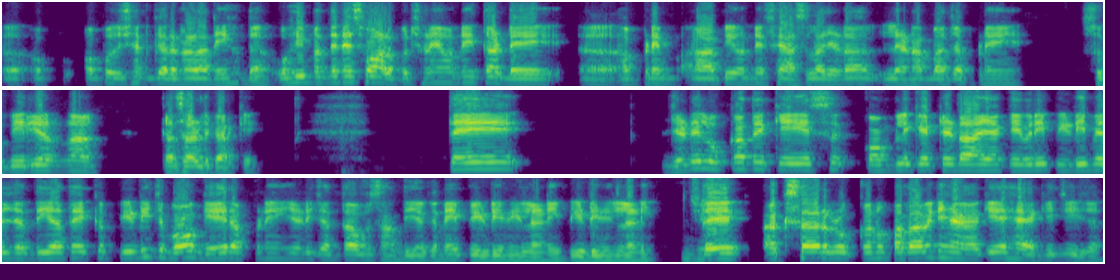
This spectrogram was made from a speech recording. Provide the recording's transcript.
ਆਪੋਜੀਸ਼ਨ ਕਰਨ ਵਾਲਾ ਨਹੀਂ ਹੁੰਦਾ। ਉਹੀ ਬੰਦੇ ਨੇ ਸਵਾਲ ਪੁੱਛਣੇ ਉਹਨੇ ਹੀ ਤੁਹਾਡੇ ਆਪਣੇ ਆਪ ਹੀ ਉਹਨੇ ਫੈਸਲਾ ਜਿਹੜਾ ਲੈਣਾ ਬਾਅਦ ਆਪਣੇ ਸੁਪੀਰੀਅਰ ਨਾਲ ਕੰਸਲਟ ਕਰਕੇ। ਤੇ ਜਿਹੜੇ ਲੋਕਾਂ ਦੇ ਕੇਸ ਕੰਪਲਿਕੇਟਡ ਆ ਜਾਂ ਕਈ ਵਾਰੀ ਪੀਡੀ ਮਿਲ ਜਾਂਦੀ ਆ ਤੇ ਇੱਕ ਪੀਡੀ 'ਚ ਬਹੁਤ ਗੇਰ ਆਪਣੀ ਜਿਹੜੀ ਜਨਤਾ ਫਸਾਉਂਦੀ ਆ ਕਿ ਨਹੀਂ ਪੀਡੀ ਨਹੀਂ ਲੈਣੀ ਪੀਡੀ ਨਹੀਂ ਲੈਣੀ। ਤੇ ਅਕਸਰ ਲੋਕਾਂ ਨੂੰ ਪਤਾ ਵੀ ਨਹੀਂ ਹੈਗਾ ਕਿ ਇਹ ਹੈ ਕੀ ਚੀਜ਼ ਆ।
